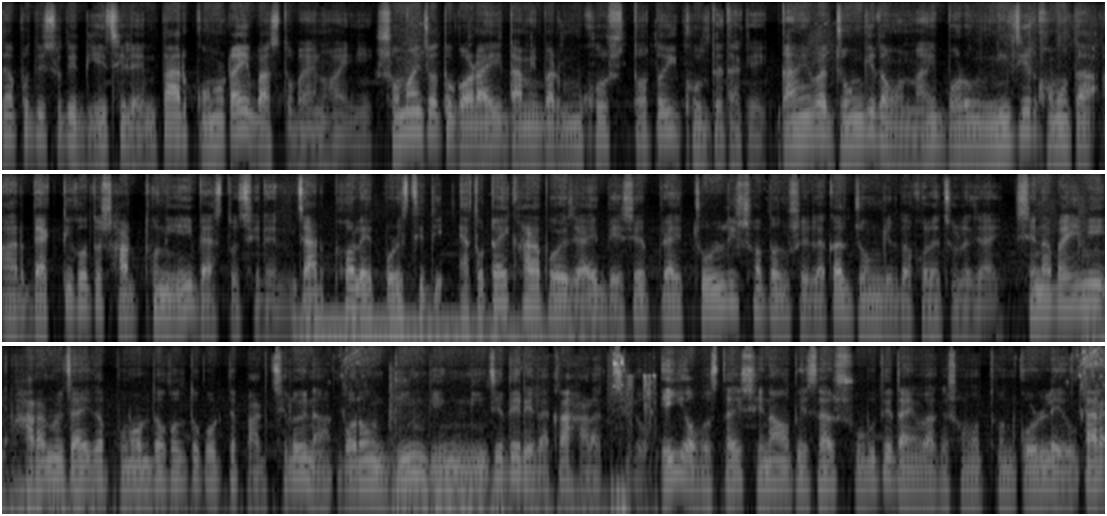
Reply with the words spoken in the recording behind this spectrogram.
যা প্রতিশ্রুতি দিয়েছিলেন, তার কোনোটাই বাস্তবায়ন হয়নি। সময় যত গড়ায়, দামিবার মুখোশ ততই খুলতে থাকে। দামিবার জঙ্গি দমন নয়, বরং নিজের ক্ষমতা আর ব্যক্তিগত স্বার্থ নিয়েই ব্যস্ত ছিলেন। যার ফলে পরিস্থিতি এতটাই খারাপ হয়ে যায়, দেশের প্রায় চল্লিশ শতাংশ এলাকা জঙ্গির দখলে চলে যায়। সেনাবাহিনী হারানো জায়গা পুনর্দখল তো করতে পারছিলই না, বরং দিন দিন নিজেদের এলাকা হারাচ্ছিল। এই অবস্থায় সেনা অফিসার শুরুতে দামিবাকে সমর্থন করলেও তারা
